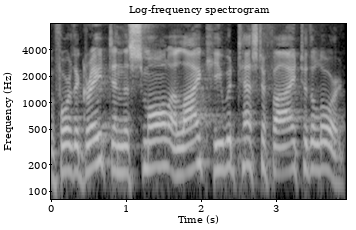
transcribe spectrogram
Before the great and the small alike, he would testify to the Lord.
